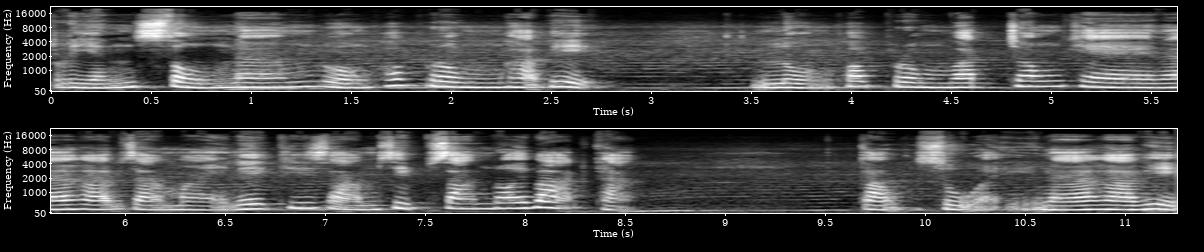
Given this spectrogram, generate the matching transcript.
เหรียญส่งน้ำหลวงพ่อพรมค่ะพี่หลวงพ่อพรมวัดช่องแคนะคะพี่จ๋าหมายเลขที่ 30 300 บาทค่ะ เก่าสวยนะคะพี่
